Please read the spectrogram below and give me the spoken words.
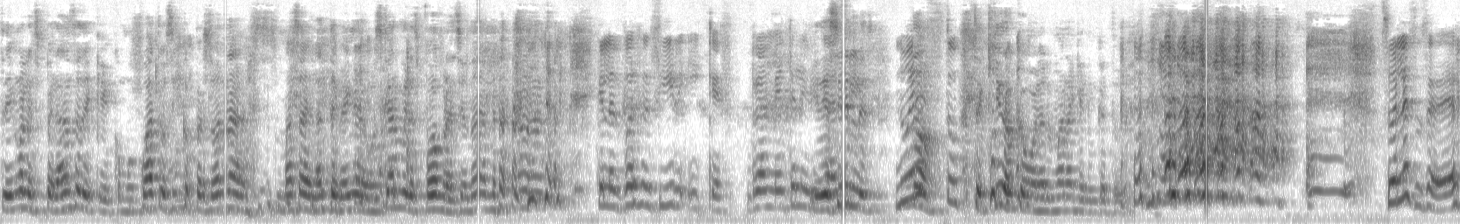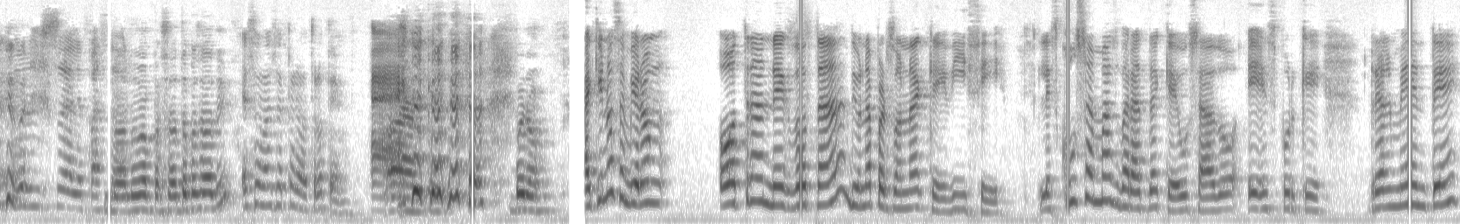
tengo la esperanza de que como cuatro o cinco personas más adelante vengan a buscarme y les puedo mencionar. que les puedes decir y que realmente le Y decirles: No eres tú". Te quiero como la hermana que nunca tuve. suele suceder. Eso suele pasar. No, no me ha pasado. ¿Te ha pasado a ti? Eso va a ser para otro tema. Ah. Bueno, Aquí nos enviaron otra anécdota de una persona que dice, la excusa más barata que he usado es porque realmente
